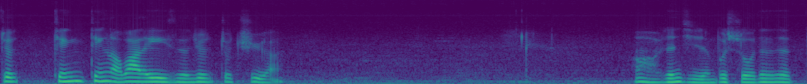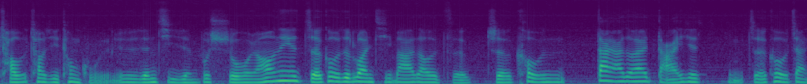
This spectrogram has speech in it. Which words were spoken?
就听听老爸的意思，就就去啊。哦，人挤人不说，真的是超超级痛苦的，就是人挤人不说，然后那些折扣是乱七八糟的折折扣，大家都在打一些什么折扣战，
